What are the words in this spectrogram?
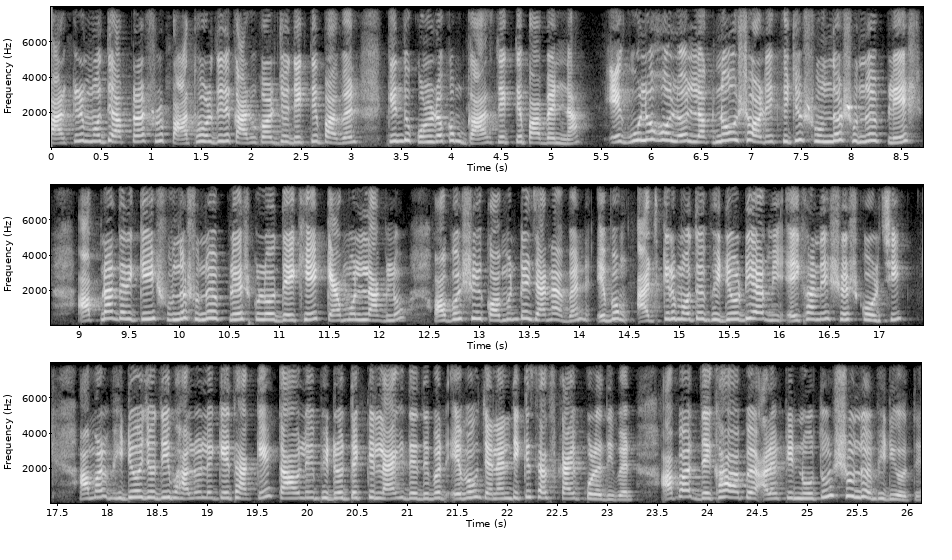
পার্কের মধ্যে আপনারা শুধু পাথর দিয়ে কারুকার্য দেখতে পাবেন, কিন্তু কোনো রকম গাছ দেখতে পাবেন না। এগুলো হলো লখনৌ শহরে কিছু সুন্দর সুন্দর প্লেস আপনাদেরকে এই সুন্দর সুন্দর প্লেসগুলো দেখে কেমন লাগল অবশ্যই কমেন্টে জানাবেন এবং আজকের মতো ভিডিওটি আমি এইখানে শেষ করছি। আমার ভিডিও যদি ভালো লেগে থাকে তাহলে ভিডিওতে একটি লাইক দিয়ে দেবেন এবং চ্যানেলটিকে সাবস্ক্রাইব করে দিবেন। আবার দেখা হবে আরেকটি নতুন সুন্দর ভিডিওতে।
